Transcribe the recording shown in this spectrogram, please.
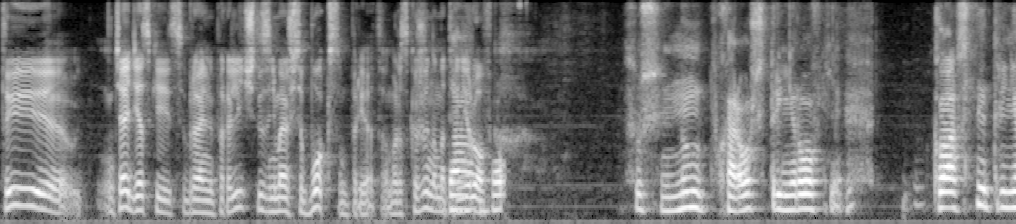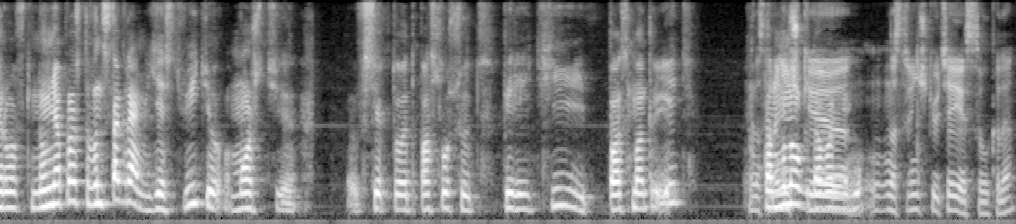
ты, у тебя детский церебральный паралич, ты занимаешься боксом при этом. Расскажи нам о да, тренировках. Бок... Слушай, ну, хорошие тренировки. Классные тренировки. Ну, у меня просто в Инстаграме есть видео. Можете все, кто это послушает, перейти и посмотреть. На Там много довольно... На страничке у тебя есть ссылка, да?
